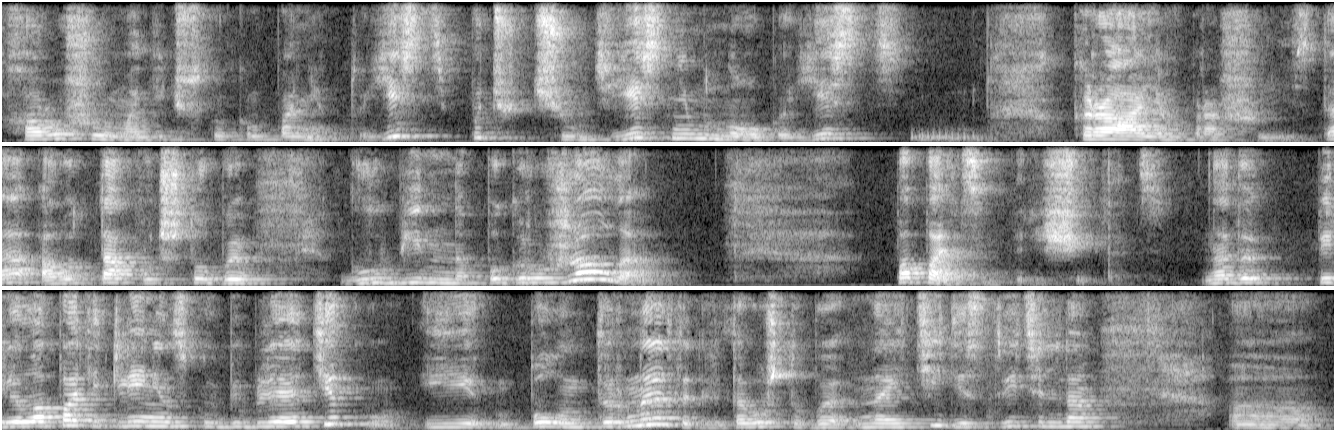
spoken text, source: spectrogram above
хорошую магическую компоненту. Есть по чуть-чуть, есть немного, есть краем прошлись, да? а вот так вот, чтобы глубинно погружало, по пальцам пересчитать. Надо перелопатить Ленинскую библиотеку и пол интернета для того, чтобы найти действительно а,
